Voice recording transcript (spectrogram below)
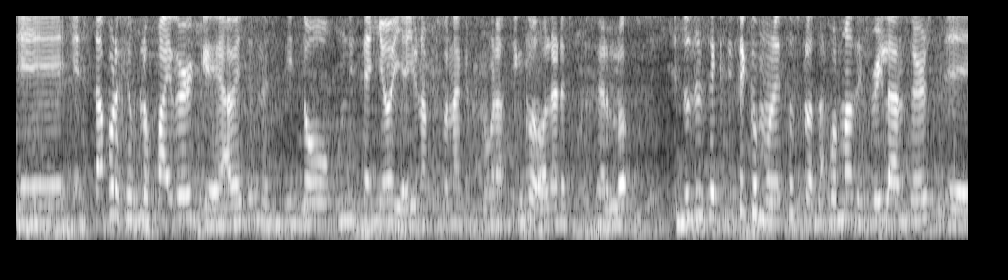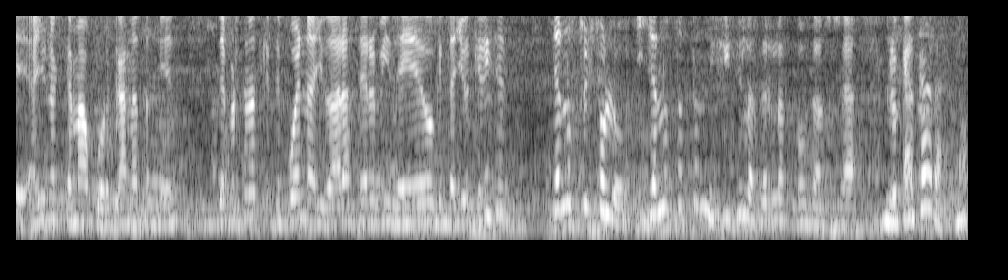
Eh, está, por ejemplo, Fiverr, que a veces necesito un diseño y hay una persona que me cobra 5 dólares por hacerlo. Entonces existe como estas plataformas de freelancers, eh, hay una que se llama Workana también, de personas que te pueden ayudar a hacer video, que te ayuden, que dices, ya no estoy solo y ya no está tan difícil hacer las cosas, o sea, creo que caras, ¿no?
